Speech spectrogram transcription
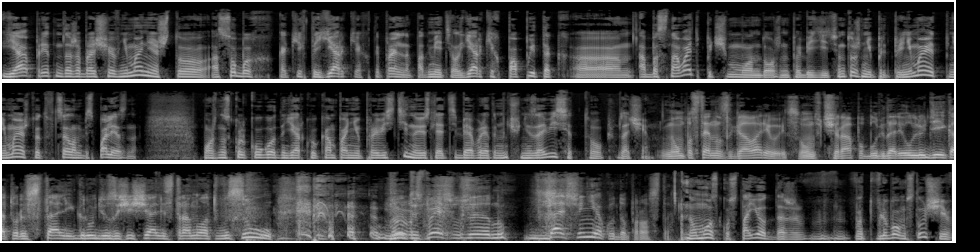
Я при этом даже обращаю внимание, что особых каких-то ярких, ты правильно подметил, ярких попыток э, обосновать, почему он должен победить, он тоже не предпринимает, понимая, что это в целом бесполезно. Можно сколько угодно яркую кампанию провести, но если от тебя при этом ничего не зависит, то в общем, зачем? Но он постоянно заговаривается. Он вчера поблагодарил людей, которые встали и грудью защищали страну от ВСУ. Ну, есть, понимаешь, уже ну, дальше некуда просто. Но мозг устает даже, вот в любом случае,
